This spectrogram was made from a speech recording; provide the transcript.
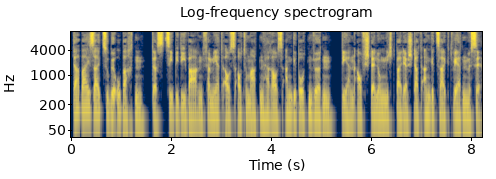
Dabei sei zu beobachten, dass CBD-Waren vermehrt aus Automaten heraus angeboten würden, deren Aufstellung nicht bei der Stadt angezeigt werden müsse.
